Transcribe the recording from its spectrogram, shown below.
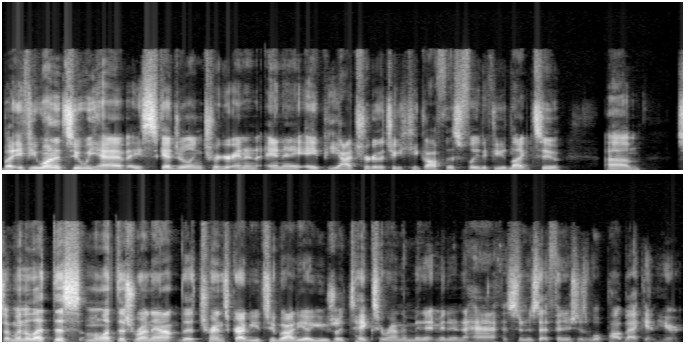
but if you wanted to, we have a scheduling trigger and an and a API trigger that you can kick off this fleet if you'd like to. Um, so I'm going to let this I'm going to let this run out. The transcribe YouTube audio usually takes around a minute, minute and a half. As soon as that finishes, we'll pop back in here.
